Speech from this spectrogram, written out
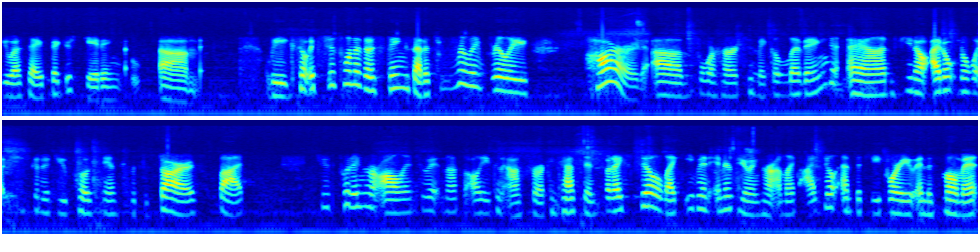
USA Figure Skating um, League. So it's just one of those things that it's really, really hard um, for her to make a living. And you know, I don't know what she's going to do post Dancing with the Stars, but she's putting her all into it, and that's all you can ask for a contestant. But I still like even interviewing her. I'm like, I feel empathy for you in this moment.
